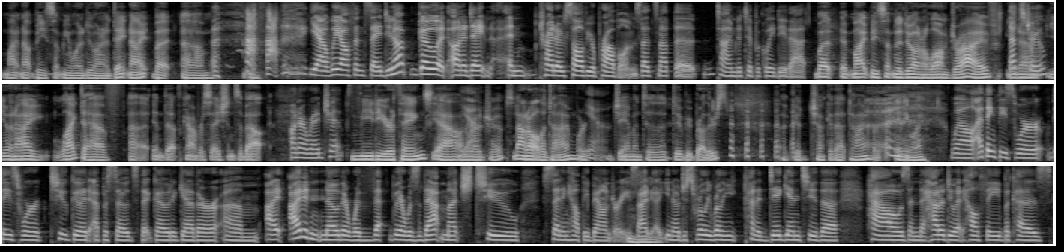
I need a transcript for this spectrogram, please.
Might not be something you want to do on a date night, but um, Yeah, we often say do not go on a date and, try to solve your problems. That's not the time to typically do that. but it might be something to do on a long drive. You That's know, true. You and I like to have uh, in-depth conversations about On our road trips. meteor things. Yeah, on Yeah. road trips. Not all the time. We're Yeah. jamming to the Doobie Brothers a good chunk of that time. But anyway. Well, I think these were these were two good episodes that go together. Um, I I didn't know there were that there was that much to setting healthy boundaries. I you know just really really kind of dig into the hows and the how to do it healthy because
